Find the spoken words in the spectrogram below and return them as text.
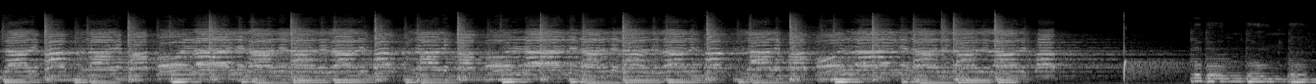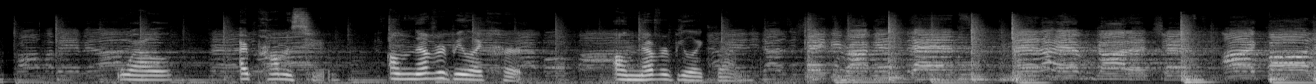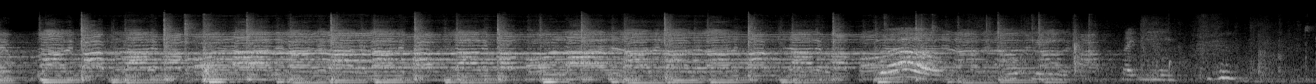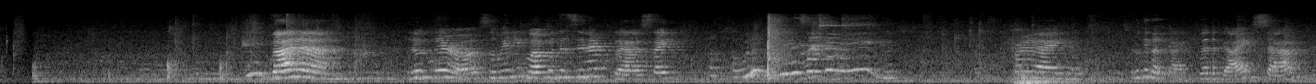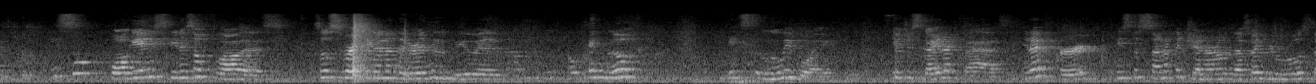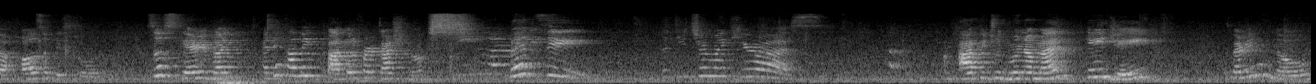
Well, I promise you, I'll never be like her. I'll never be like them. Class. Like, oh, look, there's like a leg. Or like, look at that guy. That guy, Sam. He's so foggy and his skin is so flawless. So swerte na lang the girl he'll be with. Oh, and look! It's Louis Boy. He's just guy in our class. And I've heard he's the son of the general, that's why he rules the halls of this school. So scary, but I think I'll make battle for cash, no? Betsy! The teacher might hear us. Attitude mo naman, KJ. But you know,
